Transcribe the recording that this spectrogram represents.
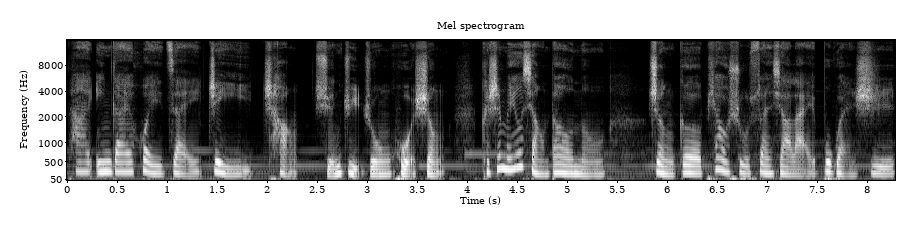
他应该会在这一场选举中获胜。可是没有想到呢，整个票数算下来，不管是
